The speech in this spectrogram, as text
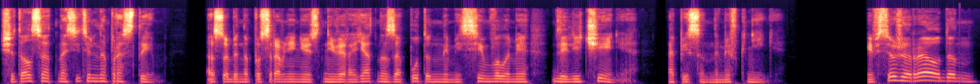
считался относительно простым, особенно по сравнению с невероятно запутанными символами для лечения, описанными в книге. И все же Рауден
